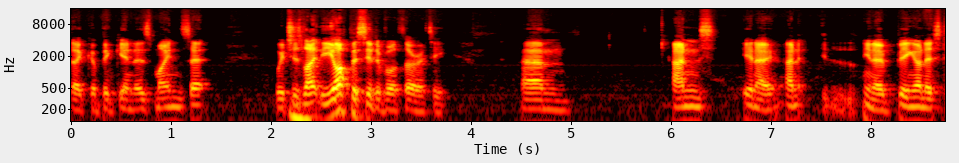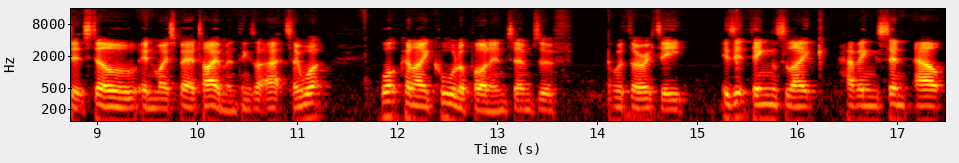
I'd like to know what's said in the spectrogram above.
like a beginner's mindset which is like the opposite of authority um and you know and you know being honest it's still in my spare time and things like that so what what can i call upon in terms of authority is it things like having sent out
